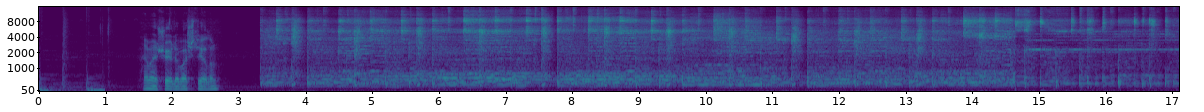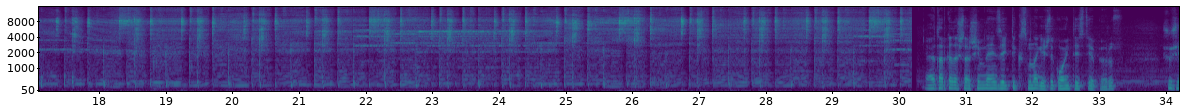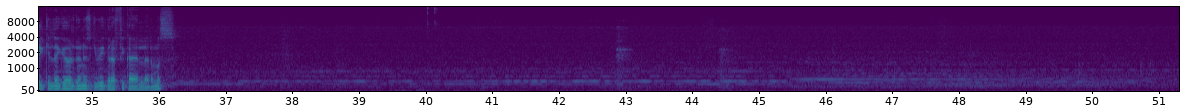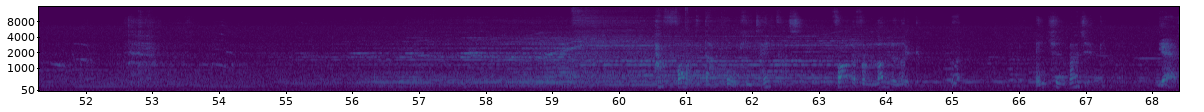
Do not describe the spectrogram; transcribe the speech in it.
Hemen şöyle başlayalım. Evet arkadaşlar şimdi en zevkli kısmına geçtik. Oyun testi yapıyoruz. Şu şekilde gördüğünüz gibi grafik ayarlarımız. Ancient magic? Yes.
